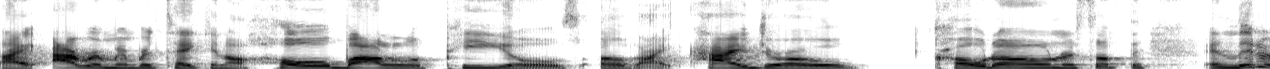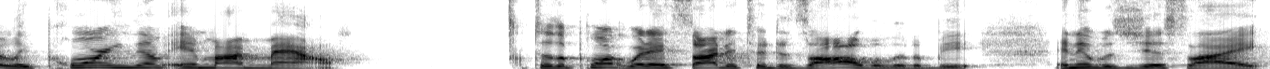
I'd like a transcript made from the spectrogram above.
Like I remember taking a whole bottle of pills of like hydrocodone or something and literally pouring them in my mouth to the point where they started to dissolve a little bit. And it was just like,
